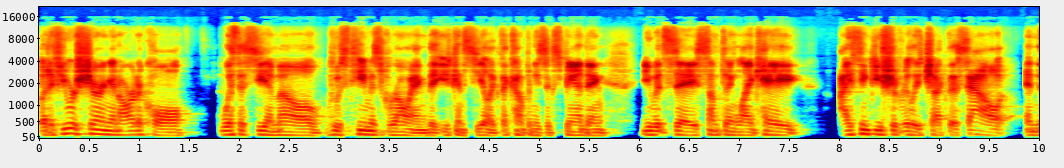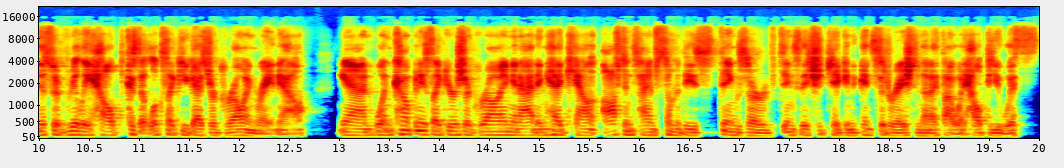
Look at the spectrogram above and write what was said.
but if you were sharing an article with a CMO whose team is growing that you can see like the company's expanding, you would say something like, Hey, I think you should really check this out. And this would really help because it looks like you guys are growing right now. And when companies like yours are growing and adding headcount, oftentimes some of these things are things they should take into consideration that I thought would help you with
